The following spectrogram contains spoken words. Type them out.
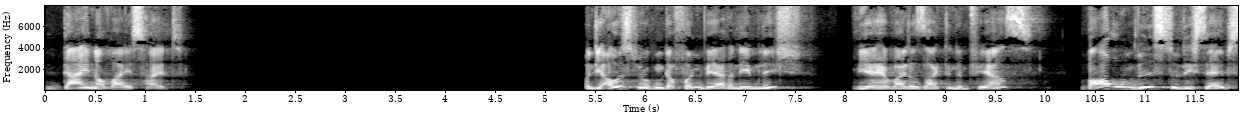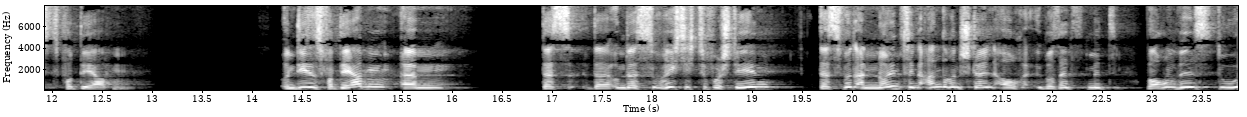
deiner Weisheit. Und die Auswirkung davon wäre nämlich, wie er hier weiter sagt in dem Vers, warum willst du dich selbst verderben? Und dieses Verderben, ähm, das, da, um das richtig zu verstehen, das wird an 19 anderen Stellen auch übersetzt mit, warum willst du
